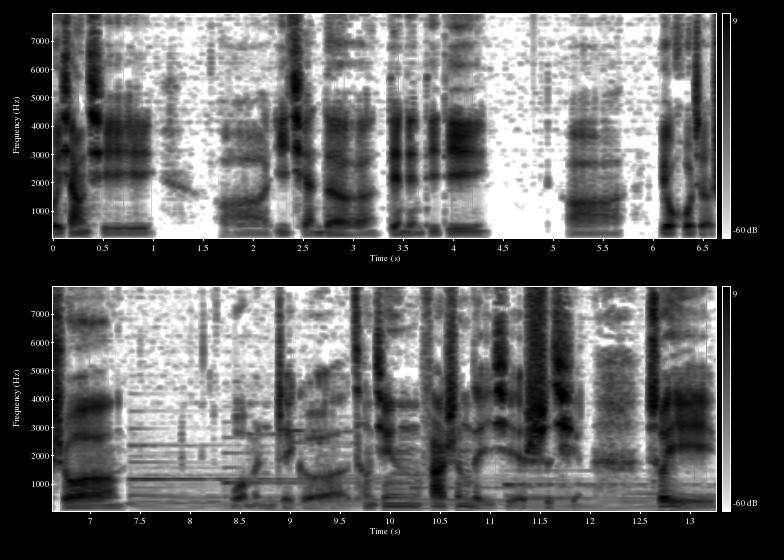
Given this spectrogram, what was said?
回想起啊以前的点点滴滴啊，又或者说我们这个曾经发生的一些事情，所以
